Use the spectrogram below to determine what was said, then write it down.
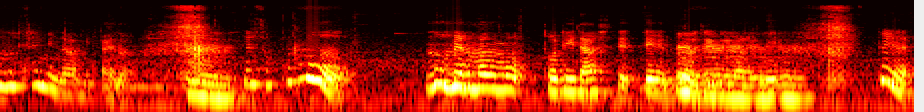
のセミナーみたいな。うん。でそこものメルマガも取り出してて同時ぐらいに、うんで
